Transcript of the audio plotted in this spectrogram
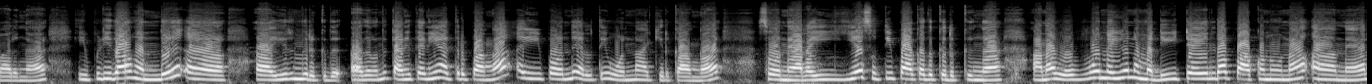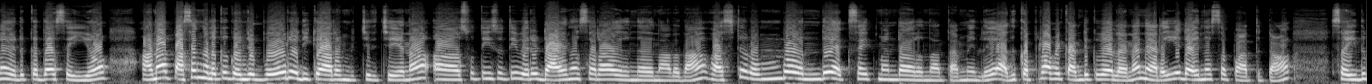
பாருங்கள் இப்படி தான் வந்து இருந்திருக்குது. அதை வந்து தனித்தனியாக எடுத்திருப்பாங்க. இப்போ வந்து எல்லாத்தையும் ஒன்றாக்கியிருக்காங்க ஸோ நிறைய சுற்றி பார்க்கறதுக்கு இருக்குங்க. ஆனால் ஒவ்வொன்றையும் நம்ம டீட்டெயில்டாக பார்க்கணுன்னா நேரம் எடுக்க தான் செய்யும். ஆனால் பசங்களுக்கு கொஞ்சம் போர் அடிக்க ஆரம்பிச்சிருச்சு. ஏன்னா சுற்றி சுற்றி வெறும் டைனோசராக இருந்ததுனால தான் ஃபஸ்ட்டு ரொம்ப வந்து எக்ஸைட்மெண்ட்டாக இருந்தான் தமிழ். அதுக்கப்புறம் அவன் கண்டுக்கவே இல்லைன்னா நிறைய டைனோசர் பார்த்துட்டான். ஸோ இது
